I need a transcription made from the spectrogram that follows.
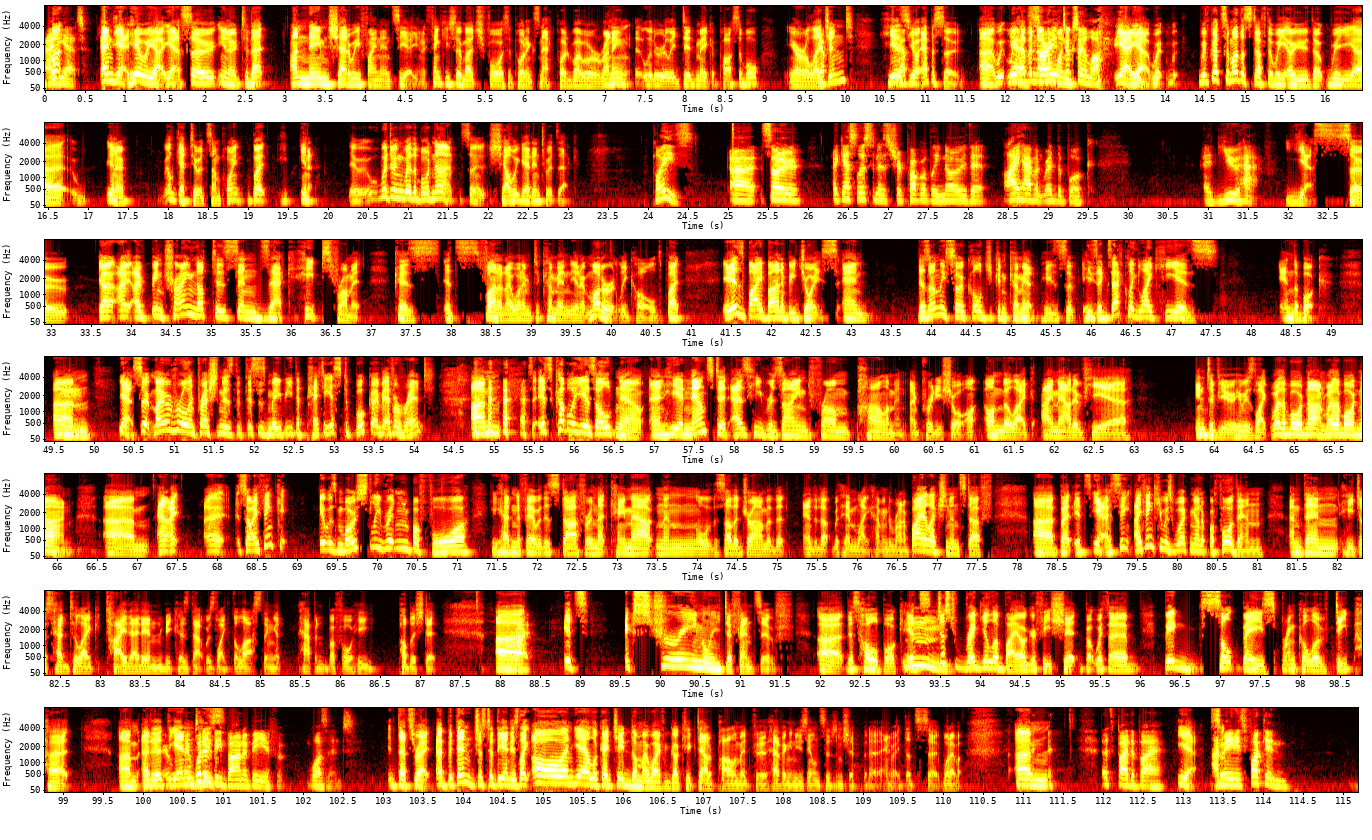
and but- yet, and yeah, here we are. Yeah, so you know, to that unnamed shadowy financier, you know, thank you so much for supporting SnackPod while we were running. It literally did make it possible. You're a legend. Here's Yep. your episode. Uh, we we yeah, have another sorry one. it took so long. yeah, yeah. We, we, we've got some other stuff that we owe you that we, uh, you know, we'll get to at some point. But you know, we're doing Weatherboard Naan. So shall we get into it, Zach? Please. Uh, so, I guess listeners should probably know that I haven't read the book, and you have. Yes. So I, I've been trying not to send Zach heaps from it because it's fun and I want him to come in, you know, moderately cold. But it is by Barnaby Joyce, and there's only so cold you can come in. He's he's exactly like he is in the book. Um, Yeah. So my overall impression is that this is maybe the pettiest book I've ever read. Um, so it's a couple of years old now, and he announced it as he resigned from Parliament. I'm pretty sure on, on the like "I'm out of here" interview. He was like "Weatherboard naan, Weatherboard naan," um, and I. Uh, so I think it was mostly written before he had an affair with his staffer, and that came out, and then all of this other drama that ended up with him like having to run a by-election and stuff. Uh, but it's yeah, I think I think he was working on it before then, and then he just had to like tie that in because that was like the last thing that happened before he published it. Uh, right. It's extremely defensive. Uh, this whole book, it's Mm. just regular biography shit, but with a big Salt Bae sprinkle of deep hurt. Um, and at the end, it wouldn't his- be Barnaby if it wasn't. That's right. Uh, but then just at the end, he's like, oh, and yeah, look, I cheated on my wife and got kicked out of Parliament for having a New Zealand citizenship. But uh, anyway, that's uh, whatever. Um, That's by the by. yeah. I mean, he's fucking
